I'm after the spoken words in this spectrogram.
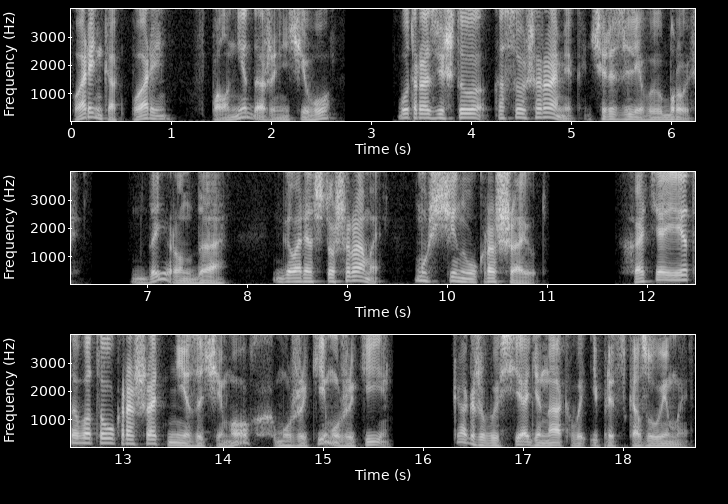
Парень как парень, вполне даже ничего. Вот разве что косой шрамик через левую бровь. Да ерунда. Говорят, что шрамы мужчину украшают. Хотя и этого-то украшать незачем. Ох, мужики, мужики. Как же вы все одинаковы и предсказуемы.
